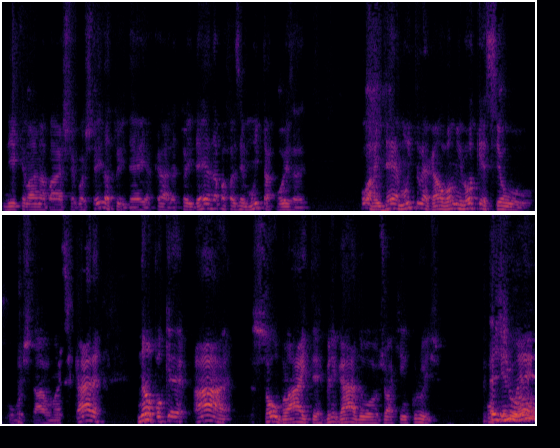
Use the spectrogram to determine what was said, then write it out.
nick lá na baixa? Gostei da tua ideia, cara. A tua ideia dá para fazer muita coisa. Porra, a ideia é muito legal. Vamos enlouquecer o, o Gustavo, mas, cara, não, porque. Ah, sou o Blighter. Obrigado, Joaquim Cruz. É Porque João, não é,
